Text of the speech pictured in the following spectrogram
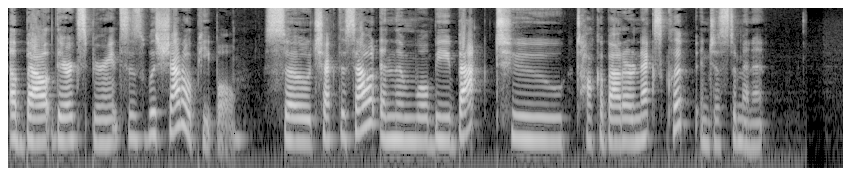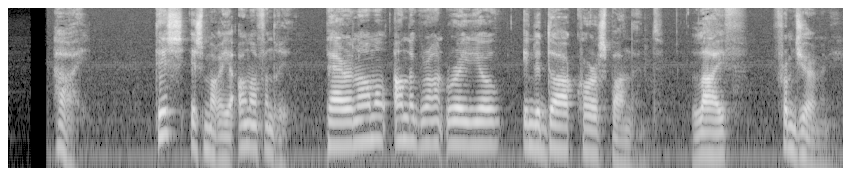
about their experiences with shadow people. So check this out, and then we'll be back to talk about our next clip in just a minute. Hi, this is Maria Anna van Driel, Paranormal Underground Radio in the Dark Correspondent, live from Germany.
